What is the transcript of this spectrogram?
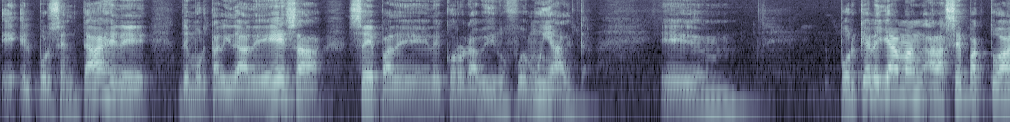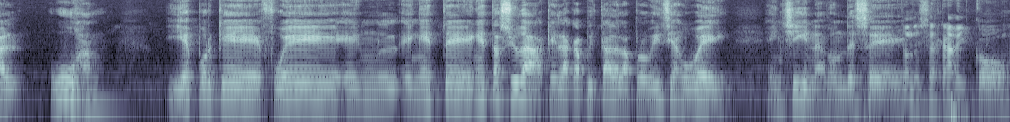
eh, el porcentaje de, mortalidad de esa cepa de, coronavirus fue muy alta. Eh, ¿Por qué le llaman a la cepa actual Wuhan? Y es porque fue en, este, en esta ciudad, que es la capital de la provincia Hubei, en China, donde se... Donde se radicó.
